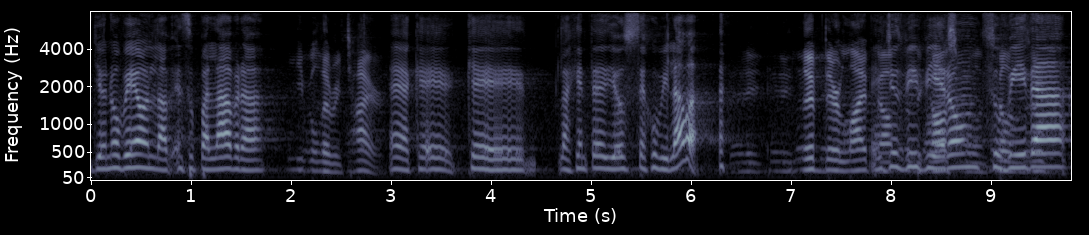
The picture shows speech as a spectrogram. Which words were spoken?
Yo no veo en, la- en su palabra people that retire. eh, que, que la gente de Dios se jubilaba. They, they live their life out Ellos for the vivieron gospel su until vida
